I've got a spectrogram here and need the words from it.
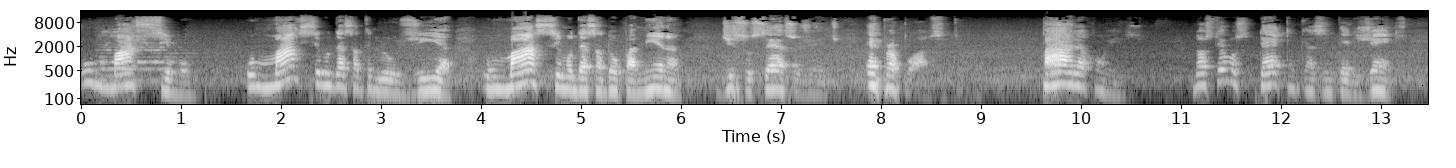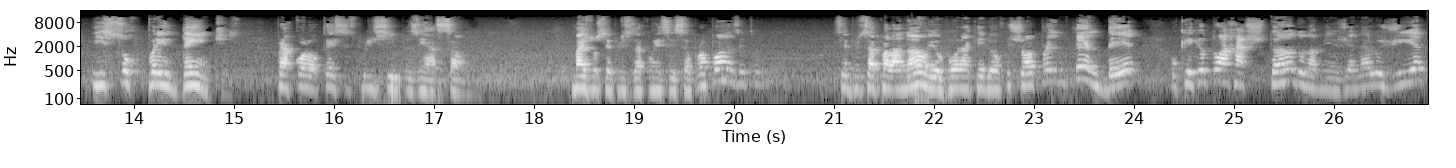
o máximo, o máximo dessa trilogia, o máximo dessa dopamina de sucesso, gente, é propósito. Para com isso. Nós temos técnicas inteligentes e surpreendentes para colocar esses princípios em ação. Mas você precisa conhecer seu propósito. Você precisa falar, não, eu vou naquele workshop para entender o que, que eu estou arrastando na minha genealogia,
